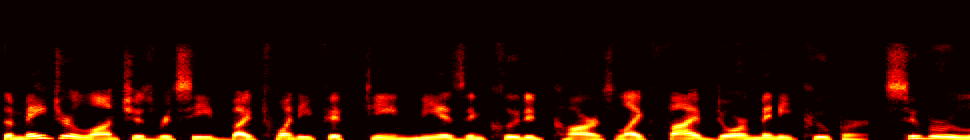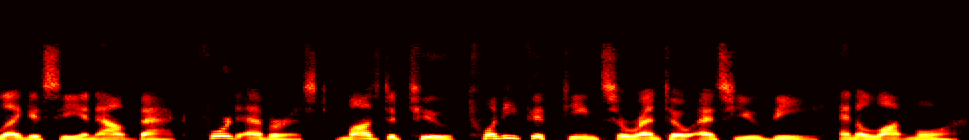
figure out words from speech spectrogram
The major launches received by 2015 MIAs included cars like 5-door Mini Cooper, Subaru Legacy and Outback, Ford Everest, Mazda 2, 2015 Sorento SUV, and a lot more.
